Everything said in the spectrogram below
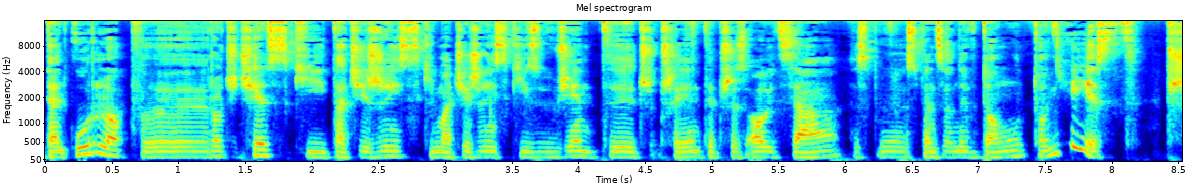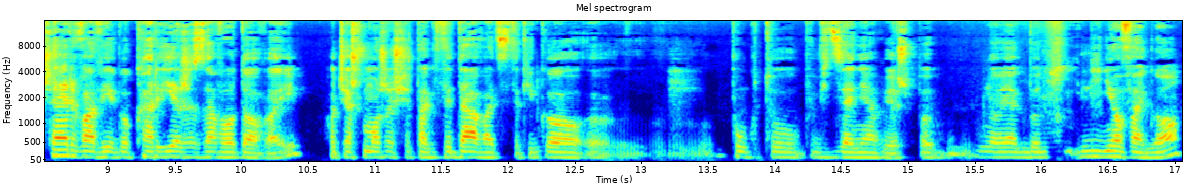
ten urlop y, rodzicielski, tacierzyński, macierzyński wzięty czy przejęty przez ojca, spędzony w domu, to nie jest przerwa w jego karierze zawodowej, chociaż może się tak wydawać z takiego y, punktu widzenia, wiesz, no jakby liniowego,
